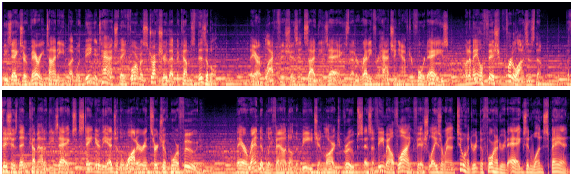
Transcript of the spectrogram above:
These eggs are very tiny, but with being attached, they form a structure that becomes visible. They are blackfishes inside these eggs that are ready for hatching after four days when a male fish fertilizes them. The fishes then come out of these eggs, stay near the edge of the water in search of more food. They are randomly found on the beach in large groups as a female flying fish lays around 200 to 400 eggs in one span.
